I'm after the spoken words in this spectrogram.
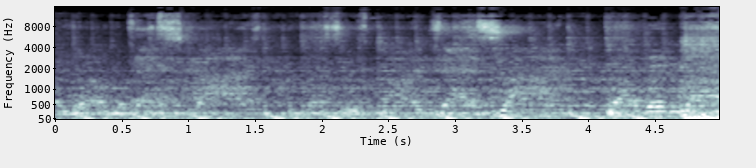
own disguise This is my design But we're not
